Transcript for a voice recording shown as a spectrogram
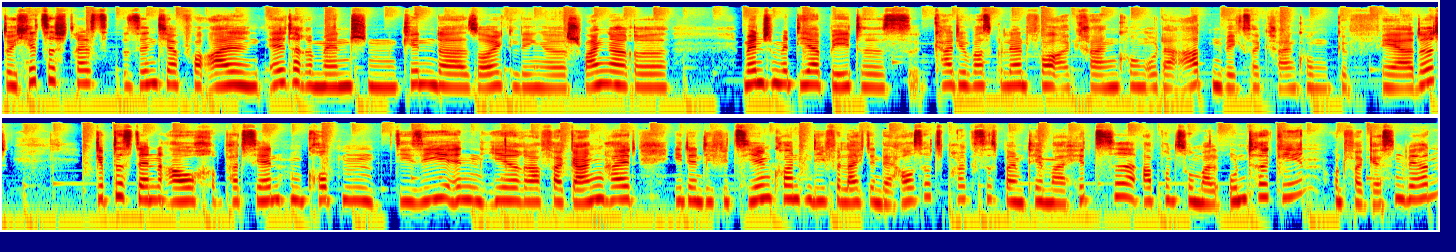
Durch Hitzestress sind ja vor allem ältere Menschen, Kinder, Säuglinge, Schwangere, Menschen mit Diabetes, kardiovaskulären Vorerkrankungen oder Atemwegserkrankungen gefährdet. Gibt es denn auch Patientengruppen, die Sie in Ihrer Vergangenheit identifizieren konnten, die vielleicht in der Hausarztpraxis beim Thema Hitze ab und zu mal untergehen und vergessen werden?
